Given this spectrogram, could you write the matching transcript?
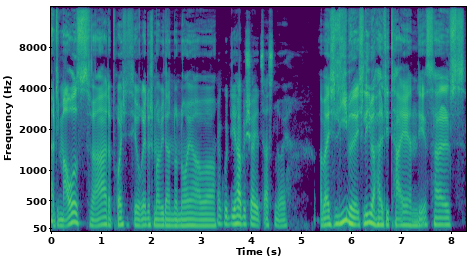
Ja, die Maus, ja, da bräuchte ich theoretisch mal wieder eine neue, aber, Na gut, die habe ich ja jetzt erst neu. aber ich liebe, ich liebe halt die Tyen. Die ist halt,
